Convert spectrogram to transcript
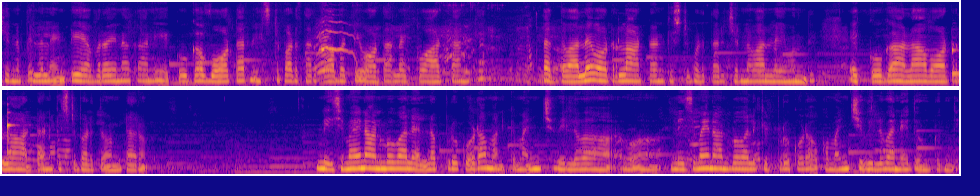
చిన్నపిల్లలు ఏంటి ఎవరైనా కానీ ఎక్కువగా వాటర్ని ఇష్టపడతారు కాబట్టి వాటర్లో ఎక్కువ ఆడటానికి పెద్దవాళ్ళే వాటర్లో ఆడటానికి ఇష్టపడతారు చిన్నవాళ్ళు ఏముంది? ఎక్కువగా అలా వాటర్లో ఆడటానికి ఇష్టపడుతూ ఉంటారు. నిజమైన అనుభవాలు ఎల్లప్పుడూ కూడా మనకి మంచి విలువ నిజమైన అనుభవాలకి ఎప్పుడు కూడా ఒక మంచి విలువ అనేది ఉంటుంది.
